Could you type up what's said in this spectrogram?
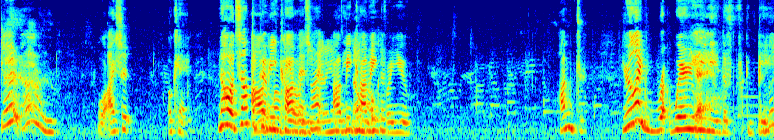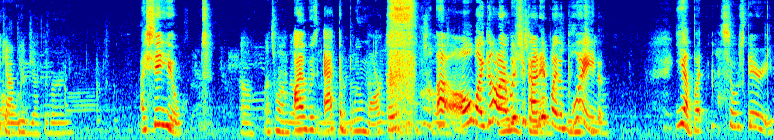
Get her. Well, I should. Okay. No, it's not the I'll be coming. It's not. I'll be coming okay. for you. I'm. You're like r- where Yeah. we need the you beat. like at the objective already? I see you. Oh, that's where I'm going. I was at the blue marker. Oh. Uh, oh my god! I wish I got hit by the plane. Yeah, but it's so scary.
